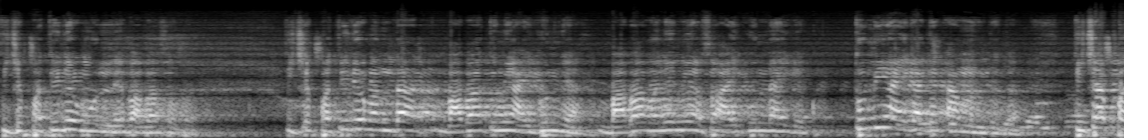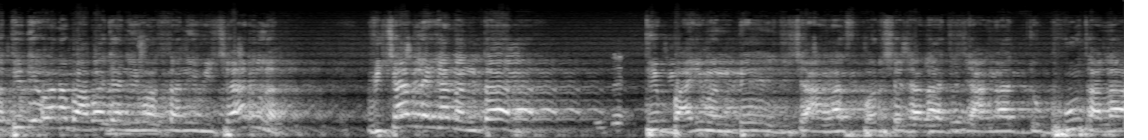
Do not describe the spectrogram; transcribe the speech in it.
तिचे पतिदेव बोलले बाबासोबत. तिचे पतिदेव म्हणतात बाबा तुम्ही ऐकून घ्या. बाबा म्हणे मी असं ऐकून नाही घेत. तुम्ही ऐका ते का म्हणते तर तिच्या पतिदेवानं बाबाच्या निवासस्थानी विचारलं. विचारल्याच्या नंतर ती बाई म्हणते जिच्या अंगात स्पर्श झाला जिच्या अंगात जो भूत आला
